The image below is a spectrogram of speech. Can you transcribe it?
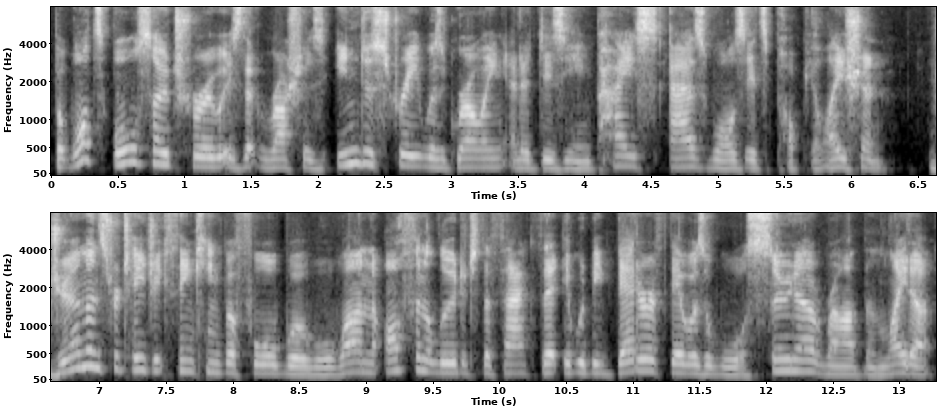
But what's also true is that Russia's industry was growing at a dizzying pace, as was its population. German strategic thinking before World War I often alluded to the fact that it would be better if there was a war sooner rather than later,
